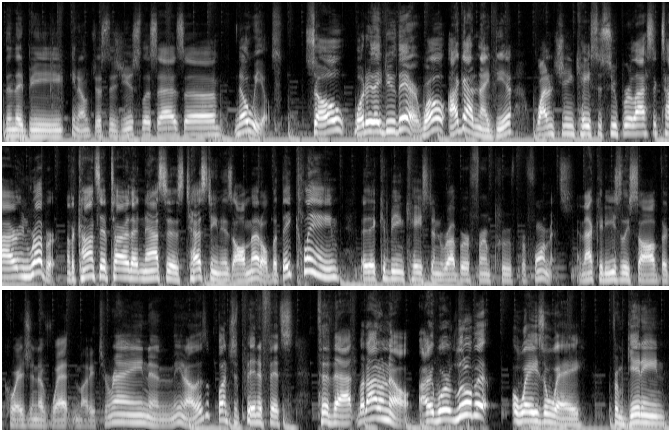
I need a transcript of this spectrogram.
then they'd be, you know, just as useless as uh, no wheels. So what do they do there? Well, I got an idea. Why don't you encase a super elastic tire in rubber? Now the concept tire that NASA is testing is all metal, but they claim that it could be encased in rubber for improved performance. And that could easily solve the equation of wet and muddy terrain. And you know, there's a bunch of benefits to that, but I don't know. I, we're a little bit a ways away from getting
